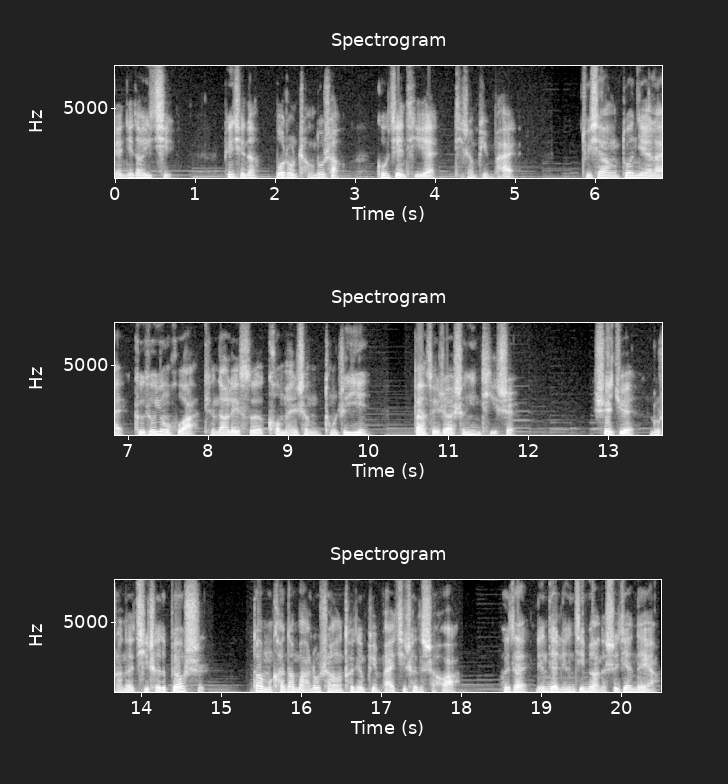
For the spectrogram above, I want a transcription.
连接到一起，并且呢某种程度上构建体验，提升品牌。就像多年来 QQ 用户啊听到类似叩门声通知音，伴随着声音提示。视觉路上的汽车的标识，当我们看到马路上特定品牌汽车的时候啊，会在零点零几秒的时间内啊，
